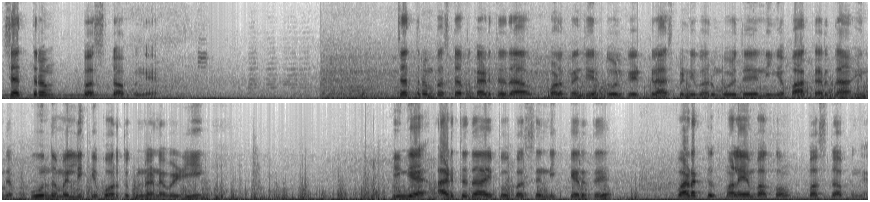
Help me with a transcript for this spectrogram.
சத்திரம் பஸ் ஸ்டாப்புங்க சத்திரம் பஸ் ஸ்டாப்புக்கு அடுத்ததாக குளப்பஞ்சேரி டோல்கேட் கிராஸ் பண்ணி வரும்பொழுது நீங்கள் பார்க்கறது தான் இந்த பூந்தமல்லிக்கு போகிறதுக்கு உண்டான வழி. இங்கே அடுத்ததாக இப்போ பஸ்ஸு நிற்கிறது வடக்கு மலையம்பாக்கம் பஸ் ஸ்டாப்புங்க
